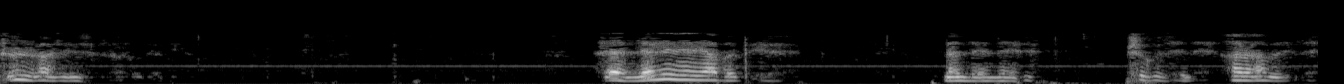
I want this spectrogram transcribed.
संसार लेने लेने आपत्ति है न लेने सुख ले आराम से ले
